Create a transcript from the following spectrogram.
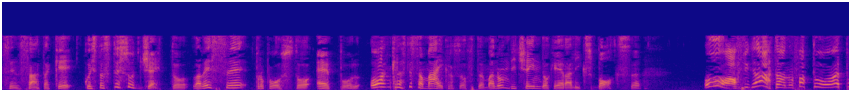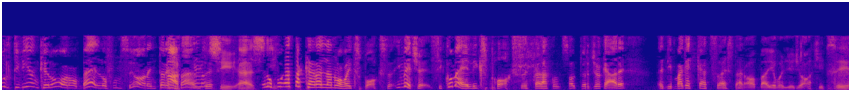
sensata, che questo stesso oggetto l'avesse proposto Apple o anche la stessa Microsoft, ma non dicendo che era l'Xbox, oh, figata, hanno fatto Apple TV anche loro, bello, funziona, Ah, interessante. quello sì, eh, sì. E lo puoi attaccare alla nuova Xbox. Invece, siccome è l'Xbox, è la console per giocare, e di ma che cazzo è sta roba? Io voglio i giochi. Sì,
